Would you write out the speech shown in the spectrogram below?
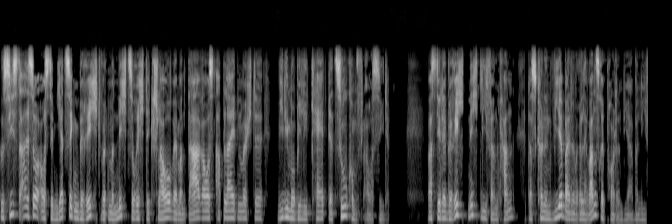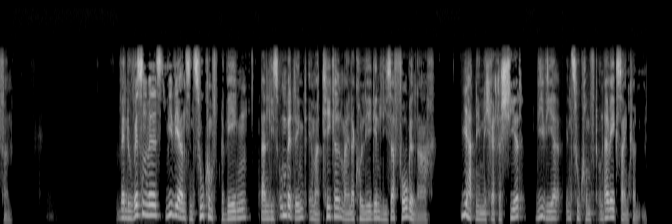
Du siehst also, aus dem jetzigen Bericht wird man nicht so richtig schlau, wenn man daraus ableiten möchte, wie die Mobilität der Zukunft aussieht. Was dir der Bericht nicht liefern kann, das können wir bei den Relevanzreportern dir aber liefern. Wenn du wissen willst, wie wir uns in Zukunft bewegen, dann lies unbedingt im Artikel meiner Kollegin Lisa Vogel nach. Die hat nämlich recherchiert, wie wir in Zukunft unterwegs sein könnten.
